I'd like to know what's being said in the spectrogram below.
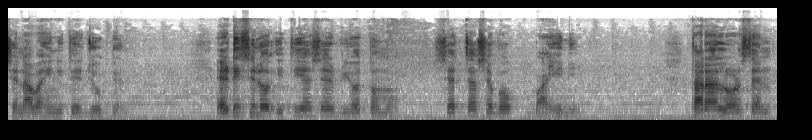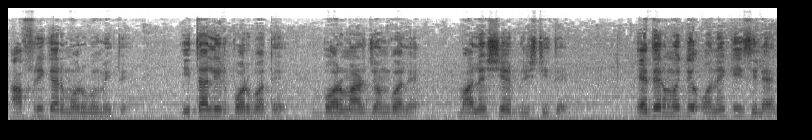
সেনাবাহিনীতে যোগ দেন। এটি ছিল ইতিহাসের বৃহত্তম স্বেচ্ছাসেবক বাহিনী। তারা লড়ছেন আফ্রিকার মরুভূমিতে, ইতালির পর্বতে, বর্মার জঙ্গলে, মালয়েশিয়ার বৃষ্টিতে। এদের মধ্যে অনেকেই ছিলেন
